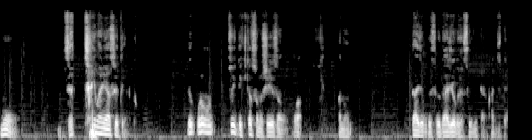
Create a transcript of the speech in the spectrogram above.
もう、絶対間に合わせてやると。で、これもついてきたその CA さんは、あの、大丈夫ですよ、大丈夫ですよ、みたいな感じで。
